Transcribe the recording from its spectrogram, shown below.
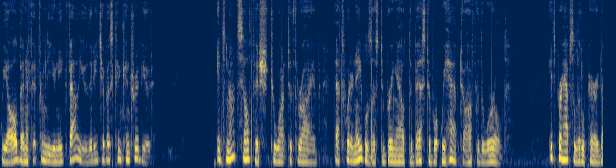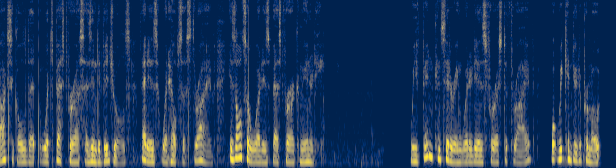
we all benefit from the unique value that each of us can contribute. It's not selfish to want to thrive. That's what enables us to bring out the best of what we have to offer the world. It's perhaps a little paradoxical that what's best for us as individuals, that is, what helps us thrive, is also what is best for our community. We've been considering what it is for us to thrive, what we can do to promote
